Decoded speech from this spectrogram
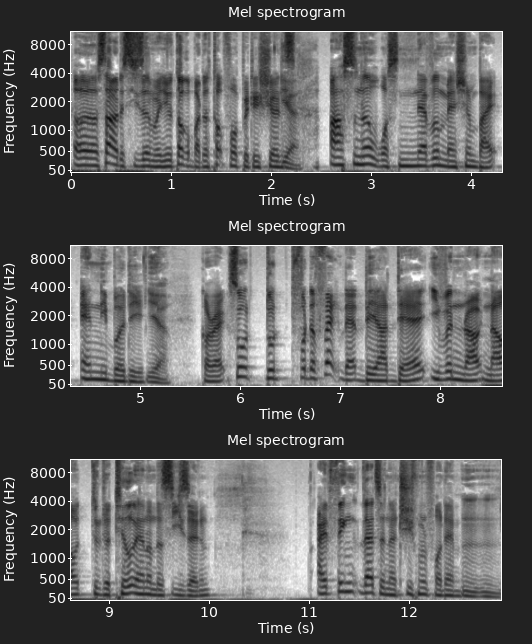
uh, start of the season, when you talk about the top four predictions, Yeah. Arsenal was never mentioned by anybody. Yeah. Correct. So to, for the fact that they are there even right now to the tail end of the season, I think that's an achievement for them.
